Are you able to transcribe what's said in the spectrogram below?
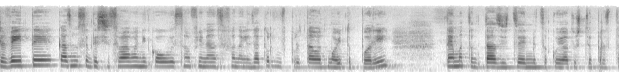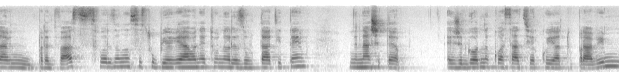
Здравейте, казвам се Десислава Николова и съм финансов анализатор в порталът Моите пари. Темата на тази седмица, която ще представим пред вас, свързана с обявяването на резултатите на нашата ежегодна класация, която правим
